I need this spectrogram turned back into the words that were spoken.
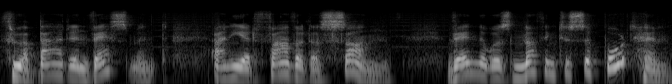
through a bad investment, and he had fathered a son, then there was nothing to support him.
